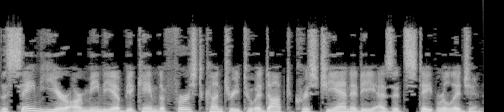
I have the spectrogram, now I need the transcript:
The same year Armenia became the first country to adopt Christianity as its state religion.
